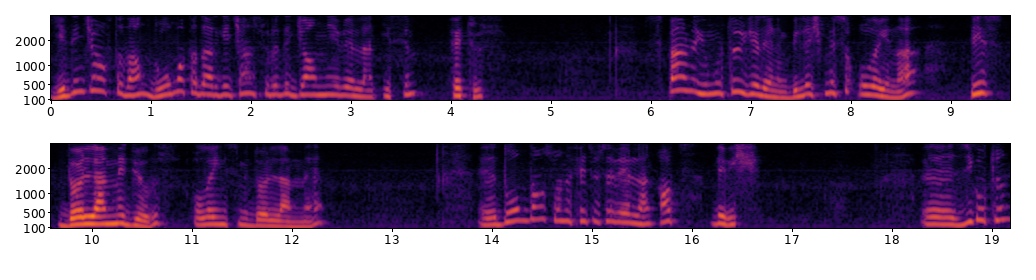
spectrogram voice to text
7. haftadan doğuma kadar geçen sürede canlıya verilen isim fetüs. Sperm ve yumurta hücrelerinin birleşmesi olayına biz döllenme diyoruz. Olayın ismi döllenme. Ee, Doğumdan sonra fetüse verilen ad bebiş. Ee, Zigotun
